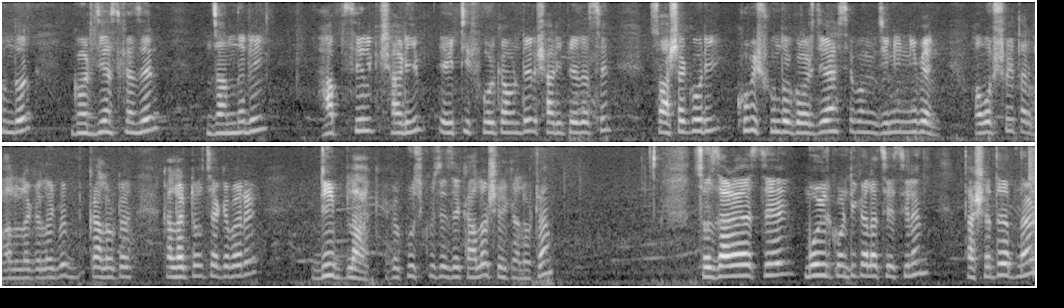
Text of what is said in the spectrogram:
সুন্দর গর্জিয়াস কাজের, Jamdani half silk sari eighty four কাউন্টের শাড়ি পেয়ে যাচ্ছেন। সো আশা করি খুবই সুন্দর গর্জিয়াস এবং যিনি নেবেন অবশ্যই তার ভালো লাগে লাগবে। কালোটা, কালারটা হচ্ছে একেবারে ডিপ ব্ল্যাক একেবারে কুচকুচে যে কালো সেই কালোটা। সো যারা হচ্ছে ময়ূরকণ্ঠী কালার চেয়েছিলেন, তার সাথে আপনার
